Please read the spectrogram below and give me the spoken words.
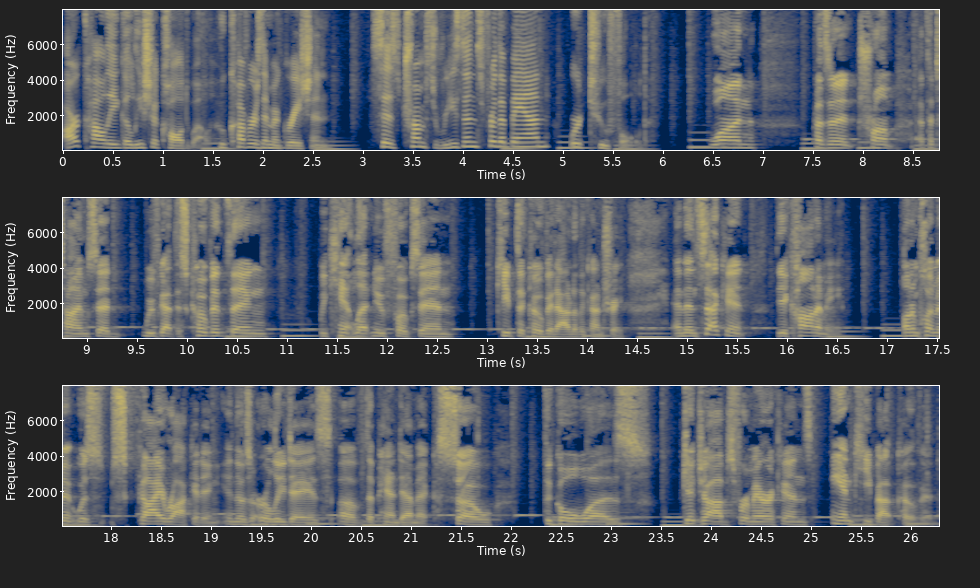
Our colleague Alicia Caldwell, who covers immigration, says Trump's reasons for the ban were twofold. One, President Trump at the time said, We've got this COVID thing. We can't let new folks in. Keep the COVID out of the country. And then, second, the economy. Unemployment was skyrocketing in those early days of the pandemic. So the goal was get jobs for Americans and keep out COVID.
